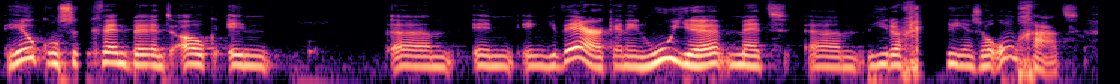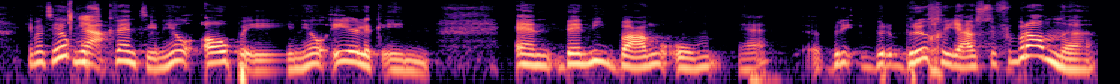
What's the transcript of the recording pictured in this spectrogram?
heel consequent bent ook in Um, in, in je werk en in hoe je met um, hiërarchie en zo omgaat. Je bent heel consequent ja. in, heel open in, heel eerlijk in. En ben niet bang om hè, bruggen juist te verbranden.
